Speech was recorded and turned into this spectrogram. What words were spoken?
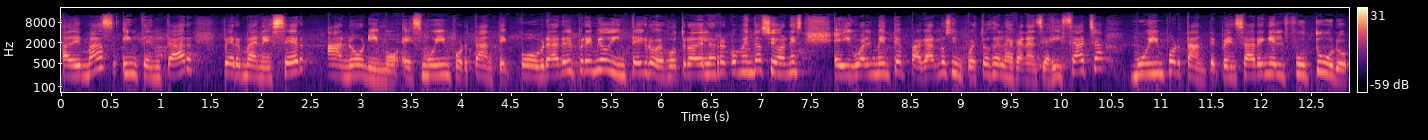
Además, intentar permanecer anónimo es muy importante. Cobrar el premio íntegro es otra de las recomendaciones e igualmente pagar los impuestos de las ganancias. Y Sacha, muy importante, pensar en el futuro,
